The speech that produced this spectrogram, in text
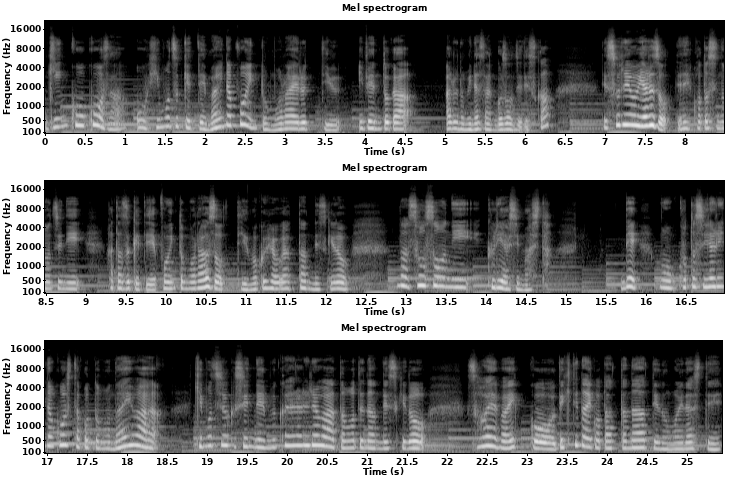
銀行口座を紐付けてマイナポイントをもらえるっていうイベントがあるの皆さんご存知ですか？でそれをやるぞってね今年のうちに片付けてポイントもらうぞっていう目標があったんですけどまあ早々にクリアしました。でもう今年やり残したこともないわ。気持ちよく新年迎えられるわと思ってたんですけどそういえば一個できてないことあったなっていうのを思い出してっ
